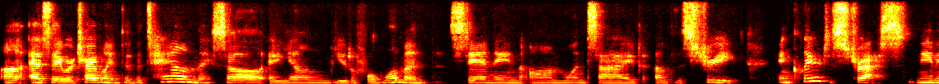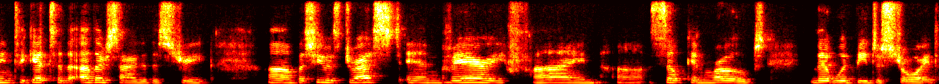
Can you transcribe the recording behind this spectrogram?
Uh, as they were traveling through the town, they saw a young, beautiful woman standing on one side of the street in clear distress, needing to get to the other side of the street um, but she was dressed in very fine uh, silken robes that would be destroyed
